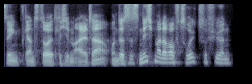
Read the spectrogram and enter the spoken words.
sinkt ganz deutlich im Alter. Und das ist nicht mal darauf zurückzuführen,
